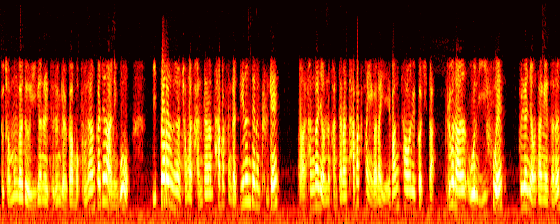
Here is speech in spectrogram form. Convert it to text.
또 전문가들 의견을 들은 결과 뭐 부상까지는 아니고 잇따라서 정말 간단한 타박상, 그러니까 뛰는 데는 크게 어, 상관이 없는 간단한 타박상이거나 예방 차원일 것이다. 그리고 나온 이후에 훈련 영상에서는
